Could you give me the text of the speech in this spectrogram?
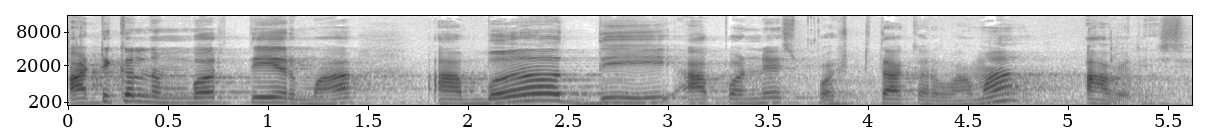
આર્ટિકલ નંબર તેરમાં આ બધી આપણને સ્પષ્ટતા કરવામાં આવેલી છે.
